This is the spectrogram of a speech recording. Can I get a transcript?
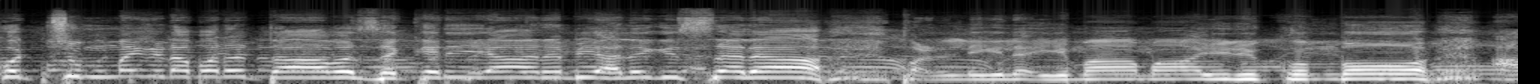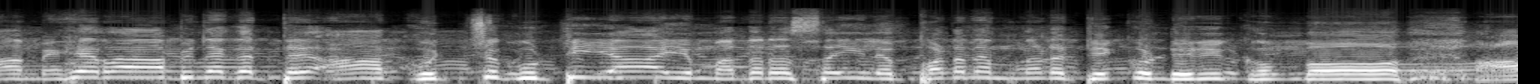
കൊച്ചുമ്മയുടെ ഭർത്താവ് സക്കരിയ നബി അലൈഹിസ്സലാ പള്ളിയിലെ ഇമാമായിരിക്കുമ്പോ ആ മെഹ്റാബിനകത്ത് ആ കൊച്ചുകുട്ടിയായി മദ്രസയിൽ പഠനം നടത്തിക്കൊണ്ടിരിക്കുമ്പോ ആ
